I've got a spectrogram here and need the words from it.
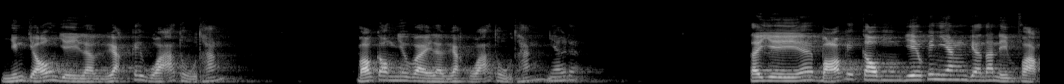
những chỗ gì là gặt cái quả thù thắng. Bỏ công như vậy là gặt quả thù thắng, nhớ đó. Tại vì bỏ cái công, gieo cái nhân cho người ta niệm phật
